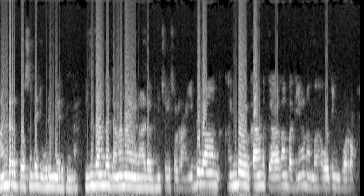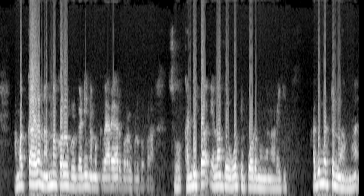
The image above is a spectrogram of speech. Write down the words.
ஹண்ட்ரட் பர்சன்டேஜ் உரிமை இருக்குங்க. இதுதாங்க ஜனநாயக நாடு அப்படின்னு சொல்லி சொல்கிறாங்க இதுதான் இந்த ஒரு காரணத்துக்காக தான் பார்த்தீங்கன்னா நம்ம ஓட்டிங் போடுறோம். நமக்காக நம்ம குரல் கொடுக்காட்டி நமக்கு வேற யார் குரல் கொடுக்க போகிறோம் ஸோ கண்டிப்பாக எல்லாம் போய் ஓட்டு போடணுங்க நாளைக்கு. அது மட்டும் இல்லாமல்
